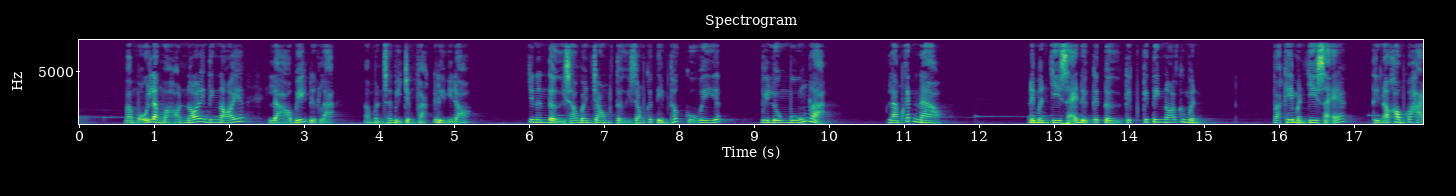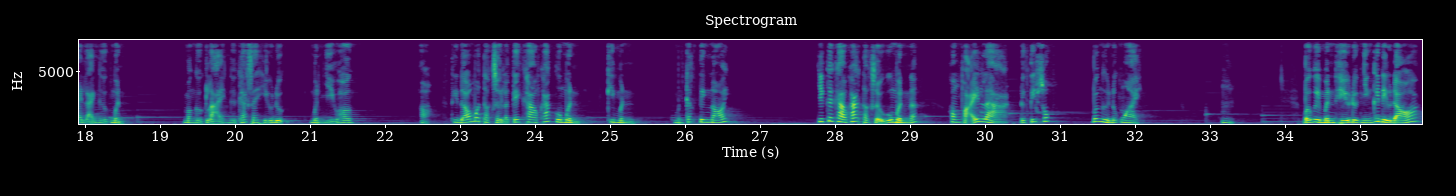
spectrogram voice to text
Và mỗi lần mà họ nói đến tiếng nói là họ biết được là à, mình sẽ bị trừng phạt cái điều gì đó. Cho nên từ sau bên trong, từ trong cái tiềm thức của vi á, vi luôn muốn là làm cách nào để mình chia sẻ được cái từ, cái cái tiếng nói của mình. Và khi mình chia sẻ thì nó không có hại lại ngược mình. Mà ngược lại người khác sẽ hiểu được mình nhiều hơn. À, thì đó mới thật sự là cái khao khát của mình khi mình mình cắt tiếng nói. Chứ cái khao khát thật sự của mình á không phải là được tiếp xúc với người nước ngoài. Ừ. bởi vì mình hiểu được những cái điều đó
